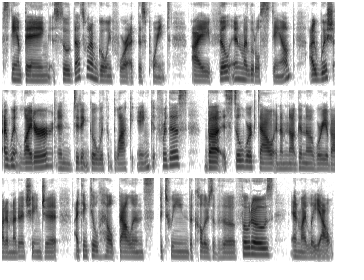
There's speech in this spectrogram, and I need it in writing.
stamping. So that's what I'm going for at this point. I fill in my little stamp. I wish I went lighter and didn't go with black ink for this, but it still worked out and I'm not gonna worry about it. I'm not gonna change it. I think it'll help balance between the colors of the photos and my layout.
